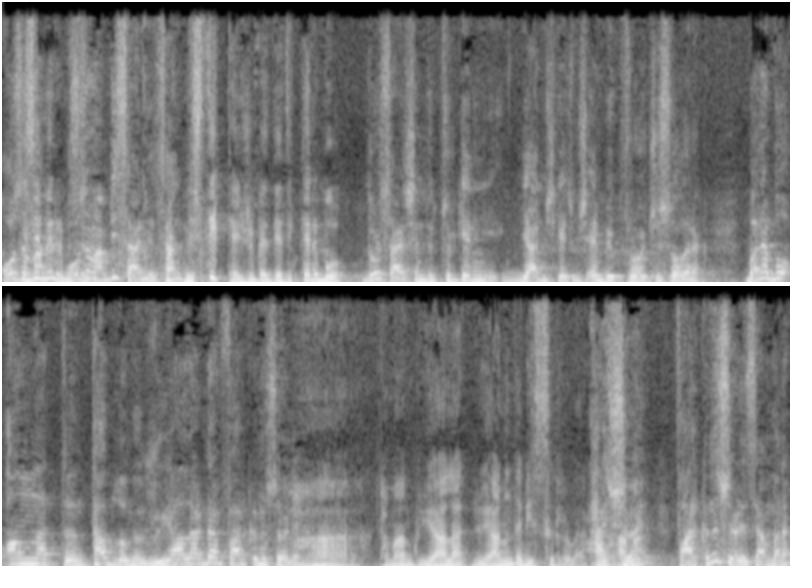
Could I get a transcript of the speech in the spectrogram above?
o İzin verir o misin? zaman bir saniye, sen- Bak, mistik tecrübe dedikleri bu. Dur sen şimdi Türkiye'nin gelmiş geçmiş en büyük Freudçusu olarak bana bu anlattığın tablonun rüyalardan farkını söyle. Ha tamam rüyalar rüyanın da bir sırrı var. Ha söyle. Ama Farkını söylesen bana.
